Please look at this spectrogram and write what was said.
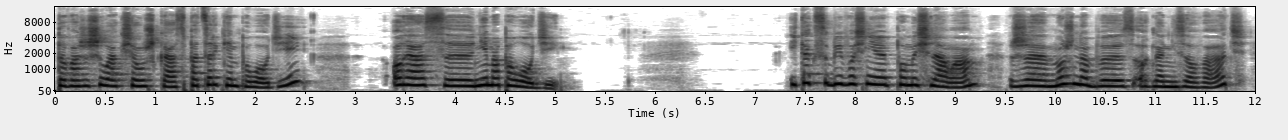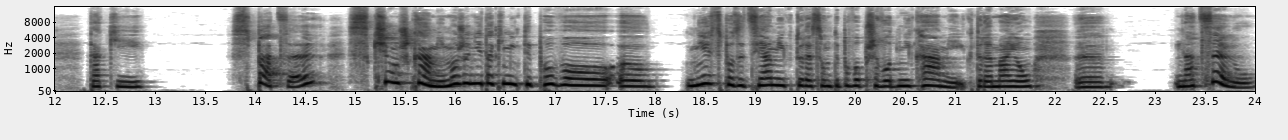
towarzyszyła książka Spacerkiem po Łodzi oraz y, Nie ma po Łodzi. I tak sobie właśnie pomyślałam, że można by zorganizować taki spacer z książkami, może nie takimi typowo, nie z pozycjami, które są typowo przewodnikami, które mają e, na celu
